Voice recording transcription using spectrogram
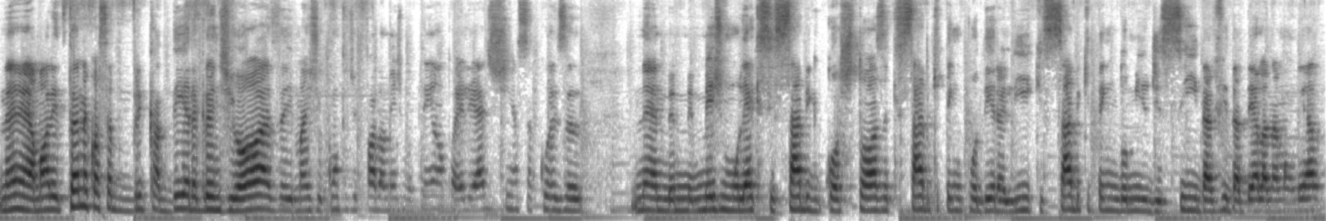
Né? A Mauritânia com essa brincadeira grandiosa e mais de conto de fada ao mesmo tempo. A Eliade tinha essa coisa, né? mesmo mulher que se sabe gostosa, que sabe que tem um poder ali, que sabe que tem um domínio de si, da vida dela na mão dela.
